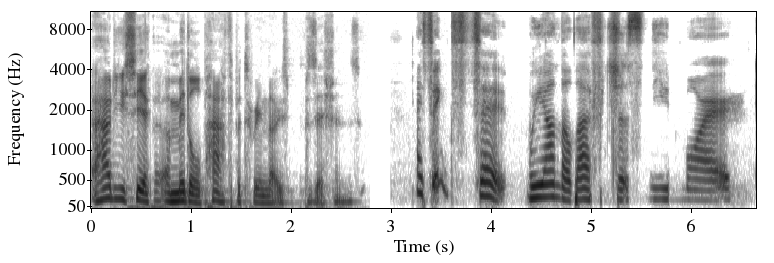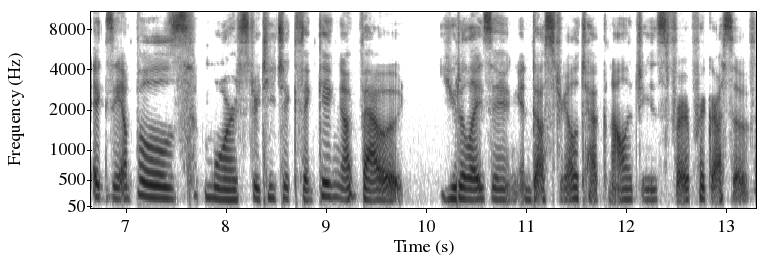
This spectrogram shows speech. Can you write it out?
How do you see a, a middle path between those positions? I think that we on the left just need more examples, more strategic thinking about utilizing industrial technologies for progressive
